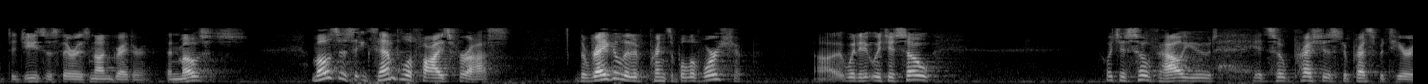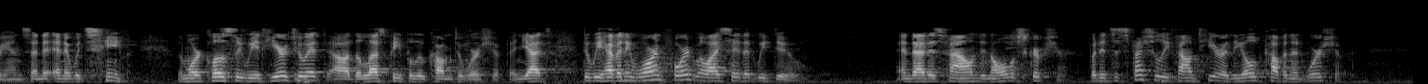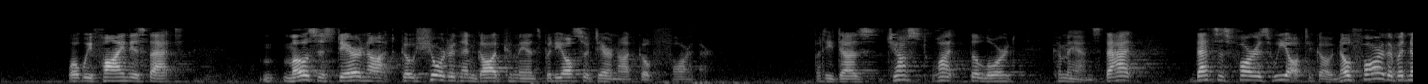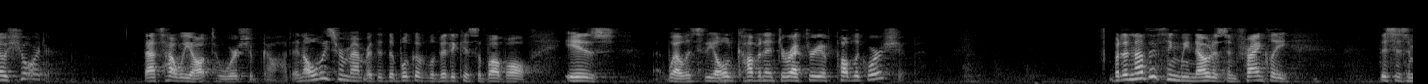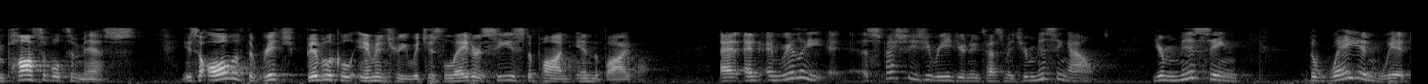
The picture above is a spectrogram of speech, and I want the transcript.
to Jesus, there is none greater than Moses. Moses exemplifies for us the regulative principle of worship, uh, which is so which is so valued. It's so precious to Presbyterians, and, and it would seem the more closely we adhere to it, uh, the less people who come to worship. And yet, do we have any warrant for it? Well, I say that we do. And that is found in all of Scripture. But it's especially found here in the Old Covenant worship. What we find is that Moses dare not go shorter than God commands, but he also dare not go farther but he does just what the Lord commands. That, that's as far as we ought to go. No farther, but no shorter. That's how we ought to worship God. And always remember that the book of Leviticus, above all, is, well, it's the old covenant directory of public worship. But another thing we notice, and frankly, this is impossible to miss, is all of the rich biblical imagery which is later seized upon in the Bible. And, and, and really, especially as you read your New Testament, you're missing out. You're missing the way in which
